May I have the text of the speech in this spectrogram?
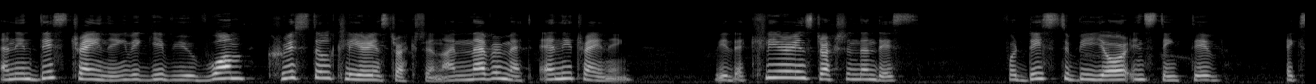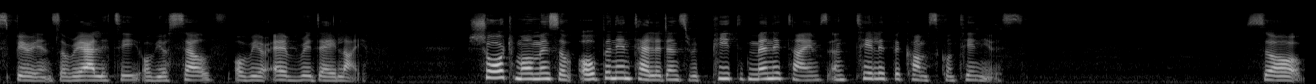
And in this training, we give you one crystal clear instruction. I've never met any training with a clearer instruction than this, for this to be your instinctive experience of reality, of yourself, of your everyday life. Short moments of open intelligence repeated many times until it becomes continuous. So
